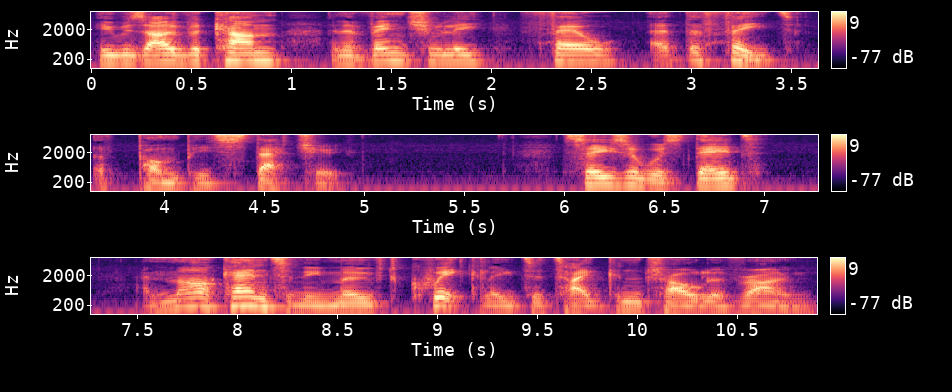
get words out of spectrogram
he was overcome and eventually fell at the feet of Pompey's statue. Caesar was dead, and Mark Antony moved quickly to take control of Rome.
